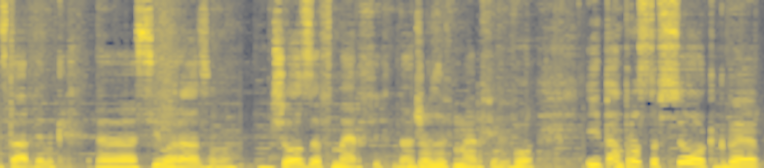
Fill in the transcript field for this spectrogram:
Стардинг. Э, «Сила разума». Джозеф Мерфи. Да, Джозеф Мерфи. Вот. И там просто все как бы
